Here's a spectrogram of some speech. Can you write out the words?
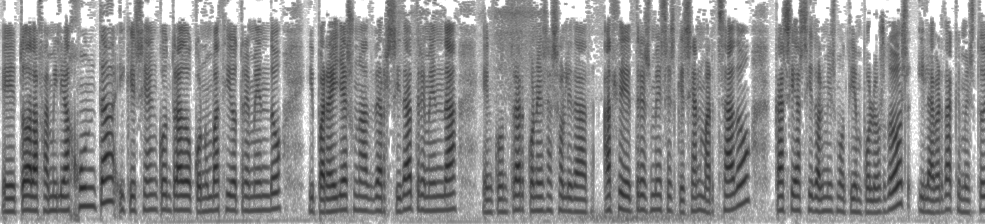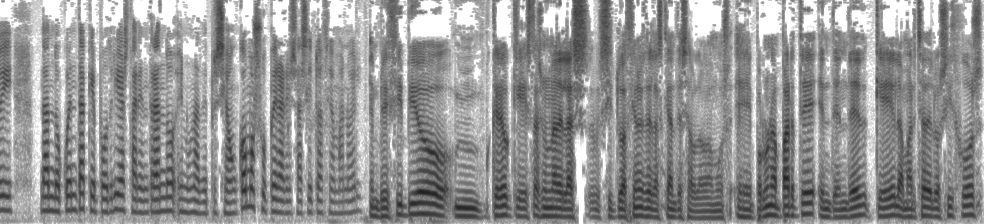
eh, toda la familia junta y que se ha encontrado con un vacío tremendo y para ella es una adversidad tremenda encontrar con esa soledad. Hace tres meses que se han marchado, casi ha sido al mismo tiempo los dos y la verdad que me estoy dando cuenta que podría estar entrando en una depresión. ¿Cómo superar esa situación, Manuel? En principio, mm, creo que esta es una de las situaciones de las que antes hablábamos. Eh, por una parte, entender que la marcha de los hijos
